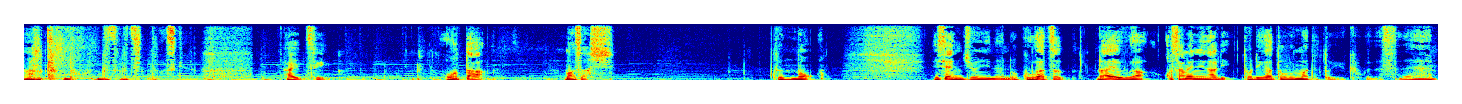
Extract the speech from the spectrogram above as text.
ななんてもうブツブツ言ってますけど。はい次。太田正史。君の2012年6月、雷雨が小雨になり鳥が飛ぶまでという曲ですね。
